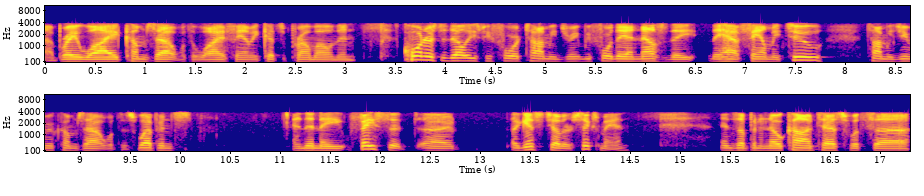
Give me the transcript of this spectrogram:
Uh, Bray Wyatt comes out with the Wyatt family, cuts a promo, and then corners the Dudleys before Tommy Dream before they announce they they have family too. Tommy Dreamer comes out with his weapons, and then they face it uh, against each other, six man. Ends up in a no contest with uh,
